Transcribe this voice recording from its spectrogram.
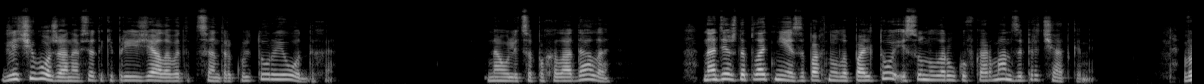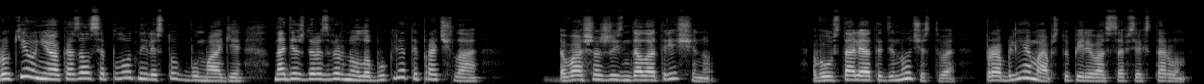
Для чего же она все-таки приезжала в этот центр культуры и отдыха? На улице похолодало, Надежда плотнее запахнула пальто и сунула руку в карман за перчатками. В руке у нее оказался плотный листок бумаги. Надежда развернула буклет и прочла. «Ваша жизнь дала трещину? Вы устали от одиночества, проблемы обступили вас со всех сторон».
